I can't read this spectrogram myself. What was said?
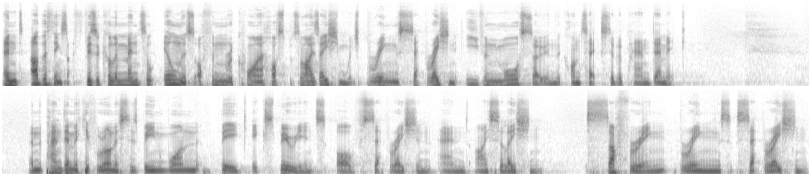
and other things like physical and mental illness often require hospitalization, which brings separation, even more so in the context of a pandemic. And the pandemic, if we're honest, has been one big experience of separation and isolation. Suffering brings separation.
